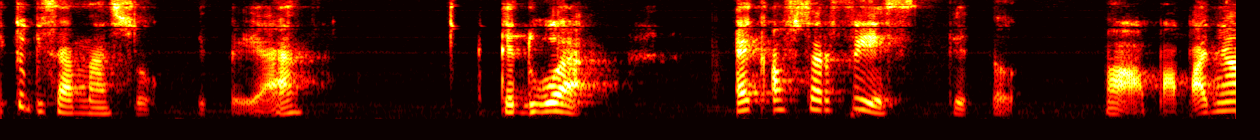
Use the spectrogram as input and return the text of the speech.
itu bisa masuk gitu ya. Kedua, act of service gitu. Nah, papanya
